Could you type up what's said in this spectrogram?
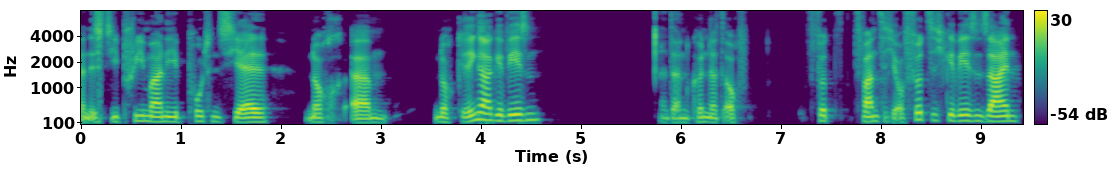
dann ist die Pre-Money potenziell noch, ähm, noch geringer gewesen. Dann können das auch 20 auf 40 gewesen sein.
